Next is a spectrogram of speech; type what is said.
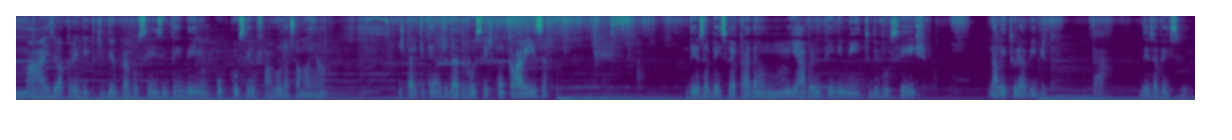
mas eu acredito que deu para vocês entenderem um pouco o que o Senhor falou nessa manhã. Espero que tenha ajudado vocês com clareza Deus abençoe a cada um e abra o entendimento de vocês na leitura bíblica, tá? Deus abençoe.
